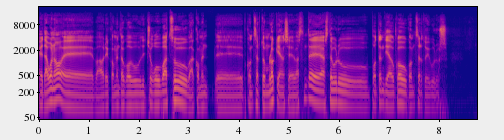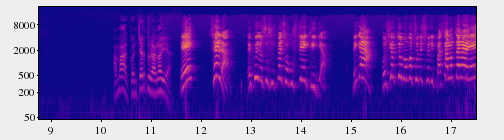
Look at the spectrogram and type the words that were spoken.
Eta bueno, e, ba, hori komentoko ditugu batzu ba, koment, e, kontzertuen blokean, ze bastante asteburu potentia dukogu kontzertu buruz. Ama, kontzertura noia. Eh? Zela? Ekuido zu suspenso guztiekin ja. Venga, konzertu mongo zuni zuri pasalotara, eh?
